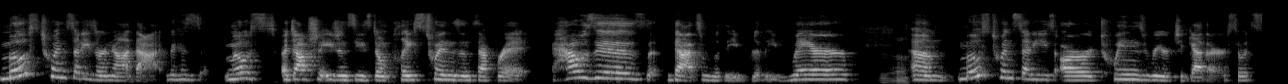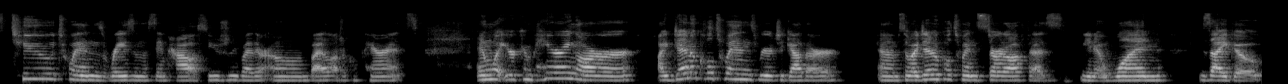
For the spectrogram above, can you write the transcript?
Most twin studies are not that because most adoption agencies don't place twins in separate houses. That's really, really rare. yeah. Um, most twin studies are twins reared together. So it's two twins raised in the same house, usually by their own biological parents. And what you're comparing are identical twins reared together. Um, so identical twins start off as, you know, one zygote,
